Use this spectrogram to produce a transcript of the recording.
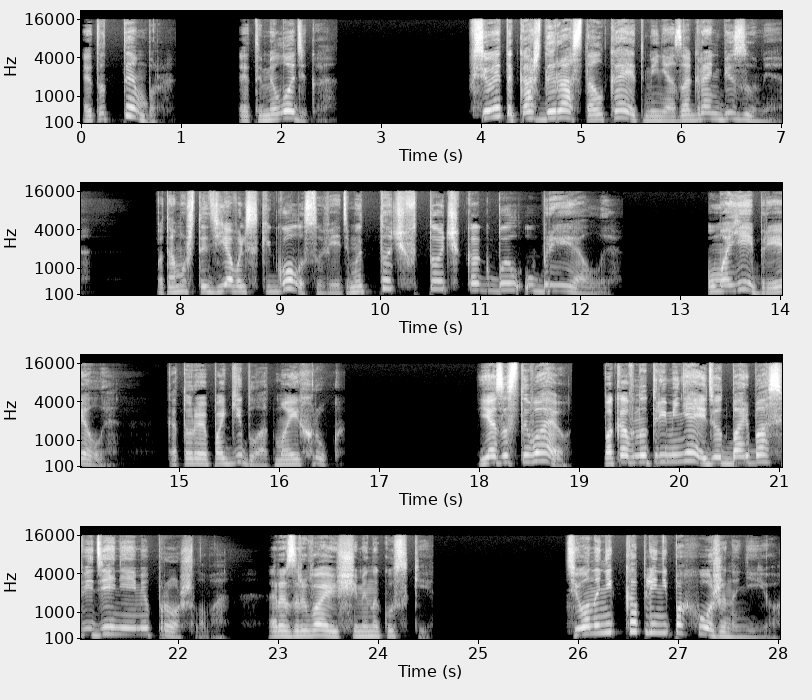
этот тембр, эта мелодика — все это каждый раз толкает меня за грань безумия, потому что дьявольский голос у ведьмы точь-в-точь, как был у Бриэллы. У моей Бриэллы, которая погибла от моих рук. Я застываю, пока внутри меня идет борьба с видениями прошлого, разрывающими на куски. Тиона ни капли не похожа на нее,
